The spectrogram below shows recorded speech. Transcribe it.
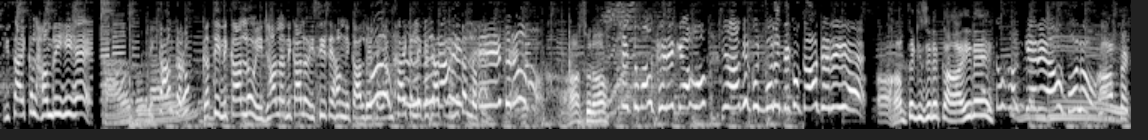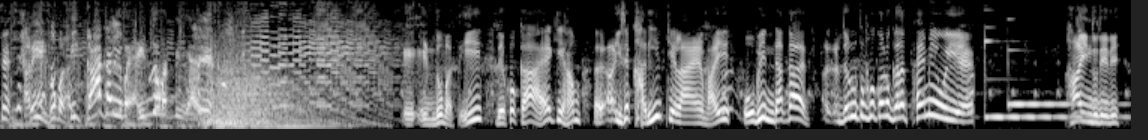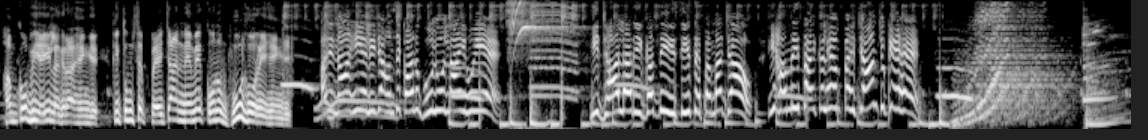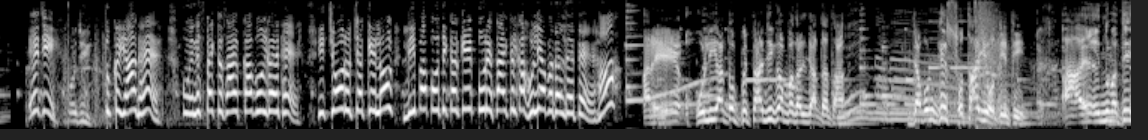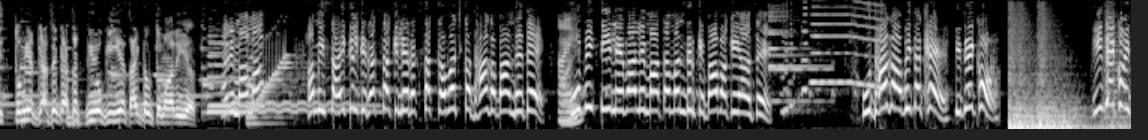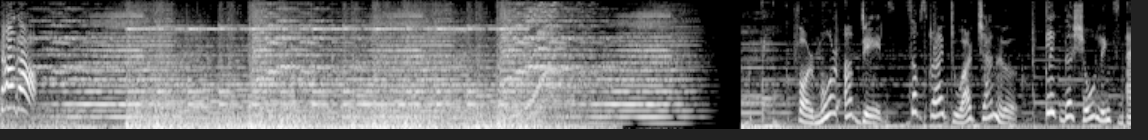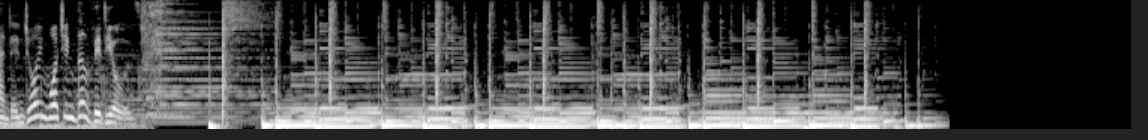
ये साइकिल हमरी ही है। एक काम करो गद्दी निकाल लो ये झालर निकालो इसी से हम निकाल देते हैं। हम साइकिल लेके जाते हैं निकल लो तुम। ए, सुनो। हाँ सुनाओ ए, तुम आओ खड़े क्या हो? यहाँ आगे कुछ बोलो देखो कहा कर रही है। हमसे किसी ने कहा ही नहीं। तो हम कह रहे हो बोलो। आप कैसे अरे इंदुमती क्या कर रही है? इंदुमती इंदुमती देखो कहा है कि हम इसे खरीद के लाए हैं भाई वो भी नकद। ज़रूर तुमको कोनो गलत फहमी हुई है। हाँ इंदु दीदी हमको भी यही लग रहा हैंगे कि तुमसे पहचानने में कोनो भूल हो रही हैंगी। अरे ना ही एलिजा हमसे कौन भूल वूल ना ही हुई है। ये झालर ये गद्दी ये शीशे पे मत जाओ। ये हमारी साइकिल है हम पहचान चुके हैं। ए जी। ओ जी। तुमको याद है वो इंस्पेक्टर साहब का बोल गए थे? ये चोर उचक के लोग लीपा पोती करके पूरे साइकिल का हुलिया बदल देते हैं हाँ? अरे होलिया तो पिताजी का बदल जाता था जब उनकी सुताई होती थी। इंदुमती तुम ये कैसे कह सकती हो कि ये साइकिल तुम्हारी है? अरे मामा हम इस साइकिल की रक्षा के लिए रक्षा कवच का धागा बांधे थे। वो भी टीले वाले माता मंदिर के बाबा के यहाँ से। वो धागा अभी तक है ये देखो। ये कोई धागा For more updates, subscribe to our channel, click the show links and enjoy watching the videos.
